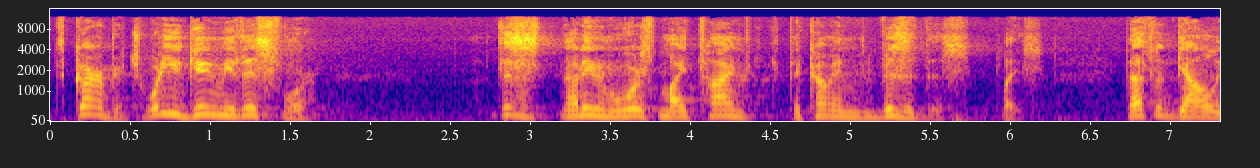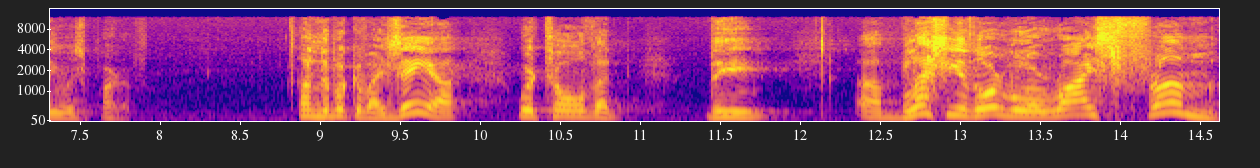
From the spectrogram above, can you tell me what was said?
It's garbage. What are you giving me this for? This is not even worth my time to come and visit this place. That's what Galilee was part of. On the book of Isaiah, we're told that the uh, blessing of the Lord will arise from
